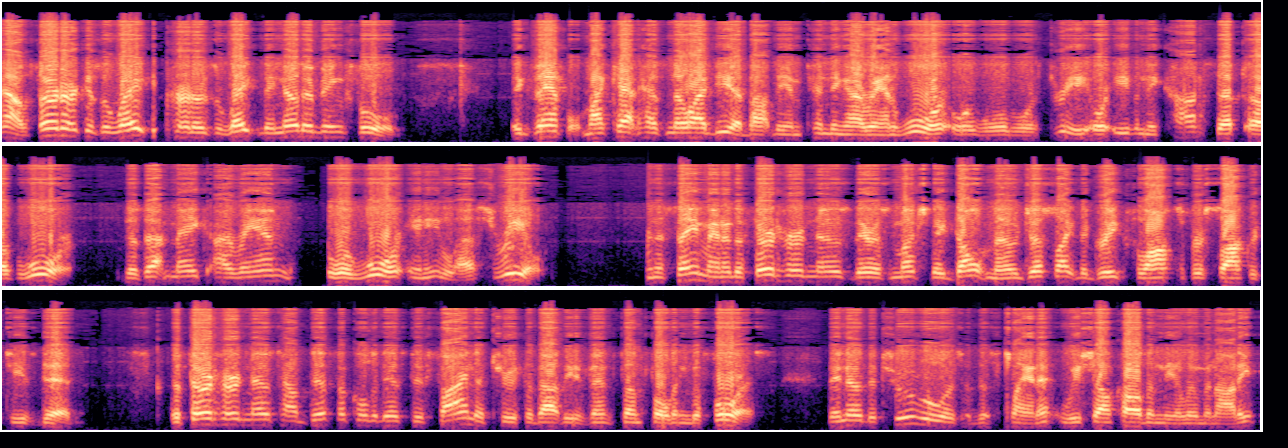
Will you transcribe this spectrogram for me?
Now, the third herd is awake. Herd is awake. They know they're being fooled. Example, my cat has no idea about the impending Iran war or World War III or even the concept of war. Does that make Iran or war any less real? In the same manner, the third herd knows there is much they don't know, just like the Greek philosopher Socrates did. The third herd knows how difficult it is to find the truth about the events unfolding before us. They know the true rulers of this planet, we shall call them the Illuminati,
